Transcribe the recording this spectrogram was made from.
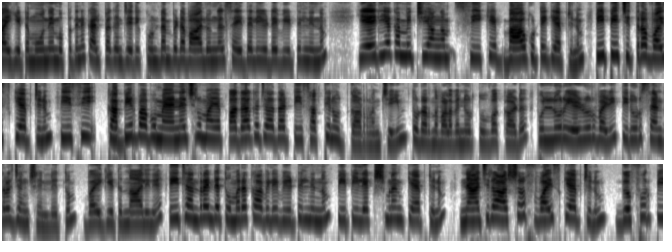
വൈകിട്ട് മൂന്ന് മുപ്പതിന് കൽപ്പകഞ്ചേരി കുണ്ടംപിട വാലുങ്ങൽ സൈതലിയുടെ വീട്ടിൽ നിന്നും ഏരിയ കമ്മിറ്റി അംഗം സി കെ ബാവകുട്ടി ക്യാപ്റ്റനും പി പി ചിത്ര വൈസ് ക്യാപ്റ്റനും പി സി കബീർ ബാബു മാനേജറുമായ പതാക ജാഥ ടി സത്യൻ ഉദ്ഘാടനം ചെയ്യും. തുടർന്ന് വളവന്നൂർ തുവക്കാട് പുല്ലൂർ ഏഴൂർ വഴി തിരൂർ സെൻട്രൽ ജംഗ്ഷനിലെത്തും. വൈകിട്ട് നാലിന് ടി ചന്ദ്രന്റെ തുമരക്കാവിലെ വീട്ടിൽ നിന്നും പി പി ലക്ഷ്മണൻ ക്യാപ്റ്റനും നാജിറ അഷ്റഫ് വൈസ് ക്യാപ്റ്റനും ഗഫൂർ പി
